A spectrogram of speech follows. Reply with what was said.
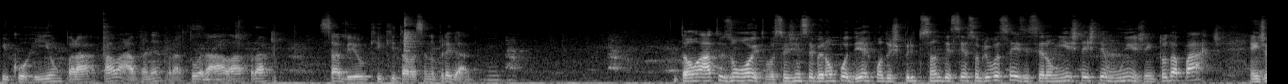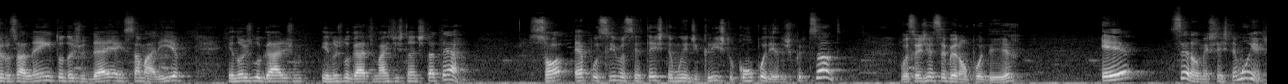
e corriam para a palavra, né? Para atorar lá, para saber o que estava sendo pregado. Então, Atos 1,8: Vocês receberão poder quando o Espírito Santo descer sobre vocês e serão minhas testemunhas em toda parte, em Jerusalém, em toda a Judéia, em Samaria e nos lugares, e nos lugares mais distantes da terra. Só é possível ser testemunha de Cristo com o poder do Espírito Santo. Vocês receberão poder e serão minhas testemunhas.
